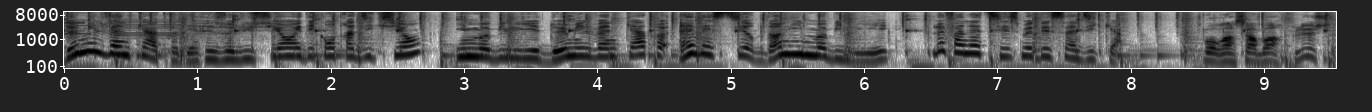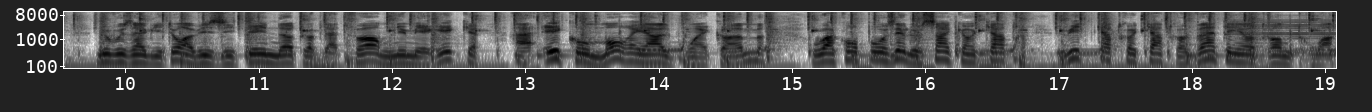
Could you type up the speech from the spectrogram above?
2024 des résolutions et des contradictions, Immobilier 2024, investir dans l'immobilier, le fanatisme des syndicats. Pour en savoir plus, nous vous invitons à visiter notre plateforme numérique à écomontréal.com ou à composer le 514-844-2133.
